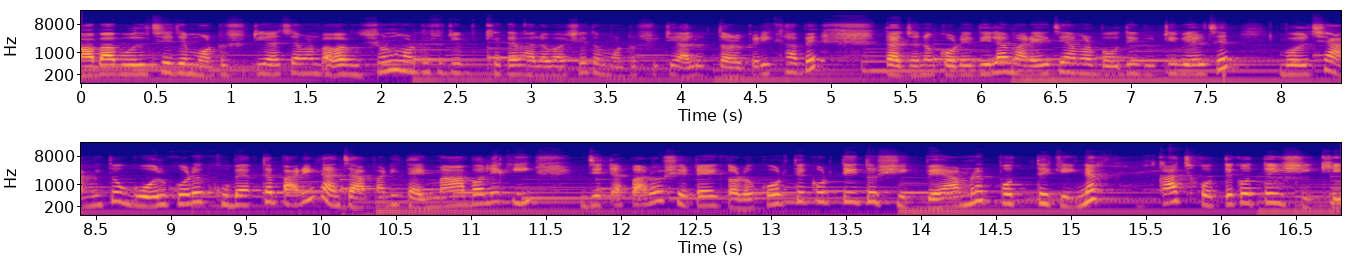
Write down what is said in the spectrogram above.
বাবা বলছে যে মটরশুঁটি আছে। আমার বাবা ভীষণ মটরশুঁটি খেতে ভালোবাসে, তো মটরশুঁটি, আলুর তরকারি খাবে। তার জন্য করে দিলাম আর এই যে আমার বৌদি রুটি বেলছে, বলছে, আমি তো গোল করে খুব একটা পারি না, যা পারি তাই। মা বলে, কি? যেটা পারো সেটাই করো। করতে, করতেই তো শিখবে, আমরা প্রত্যেকেই না? কাজ করতে করতেই শিখি।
